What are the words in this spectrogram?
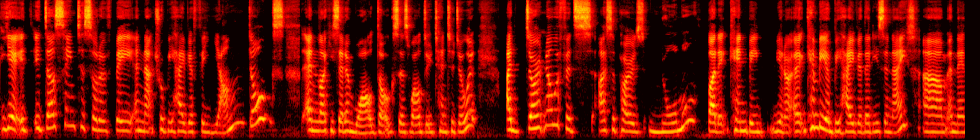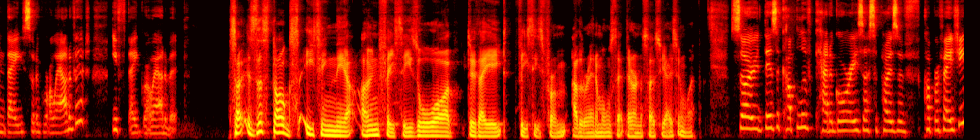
yeah, it, it does seem to sort of be a natural behavior for young dogs, and like you said, and wild dogs as well do tend to do it. I don't know if it's, I suppose, normal, but it can be, you know, it can be a behavior that is innate, um, and then they sort of grow out of it if they grow out of it. So, is this dogs eating their own feces, or do they eat feces from other animals that they're in association with? So, there's a couple of categories, I suppose, of coprophagy.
